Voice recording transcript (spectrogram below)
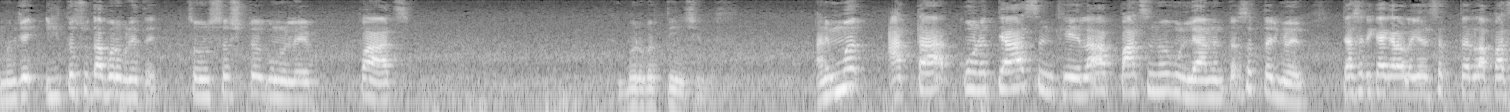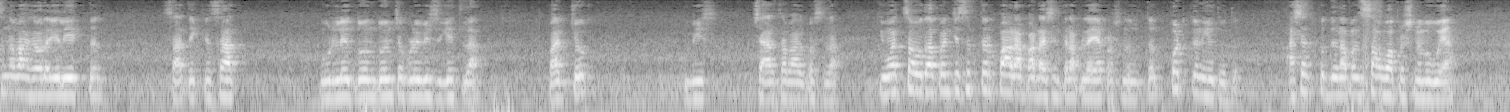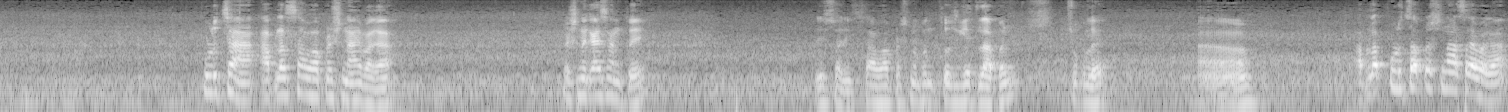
म्हणजे इथं सुद्धा बरोबर येते चौसष्ट गुणले पाच बरोबर तीनशे वीस. आणि मग आता कोणत्या संख्येला पाच न गुणल्यानंतर सत्तर मिळेल? त्यासाठी काय करावं लागेल? सत्तरला पाच न भागावं लागेल एक तर. सात एक सात. उरले दोन दोनच्या पुढे वीस घेतला. पाच चौक वीस. चारचा भाग बसला. किंवा चौदा पंचे सत्तर पाडा पाडा असेल तर आपल्याला या प्रश्नाचं उत्तर पटकन येत होतं. अशाच पद्धतीने आपण सहावा प्रश्न बघूया. पुढचा आपला सहावा प्रश्न आहे बघा. प्रश्न काय सांगतोय? सॉरी सहावा प्रश्न पण तोच घेतला आपण. चुकलं. अं, आपला पुढचा प्रश्न असा आहे बघा.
